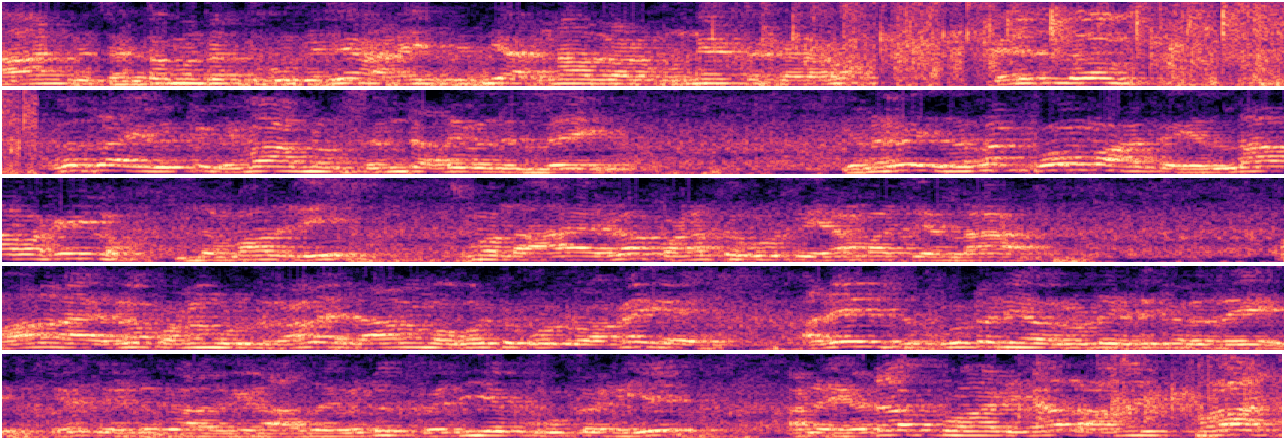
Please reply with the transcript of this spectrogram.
நான்கு சட்டமன்ற தொகுதியிலையும் அனைத்து இந்திய அண்ணா திராவிட முன்னேற்ற கழகம் வெல்லும் விவசாயிகளுக்கு நிவாரணம் சென்று அடைவதில்லை. எனவே இதெல்லாம் கோபமாக எல்லா வகையிலும் இந்த மாதிரி சும்மா இந்த ஆயிரம் ரூபா பணத்தை கொடுத்து ஏமாத்திடலாம். பதினாயிரம் ரூபாய் பணம் கொடுக்கறனால எல்லாரும் நம்ம ஓட்டு போட்டுருவாங்க. அலையன்ஸ் கூட்டணி அவர்களோடு இருக்கிறது என்று எண்ணுகிறார்கள். அதை விட பெரிய கூட்டணியை அந்த எடப்பாடியார் அமைப்பார்.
